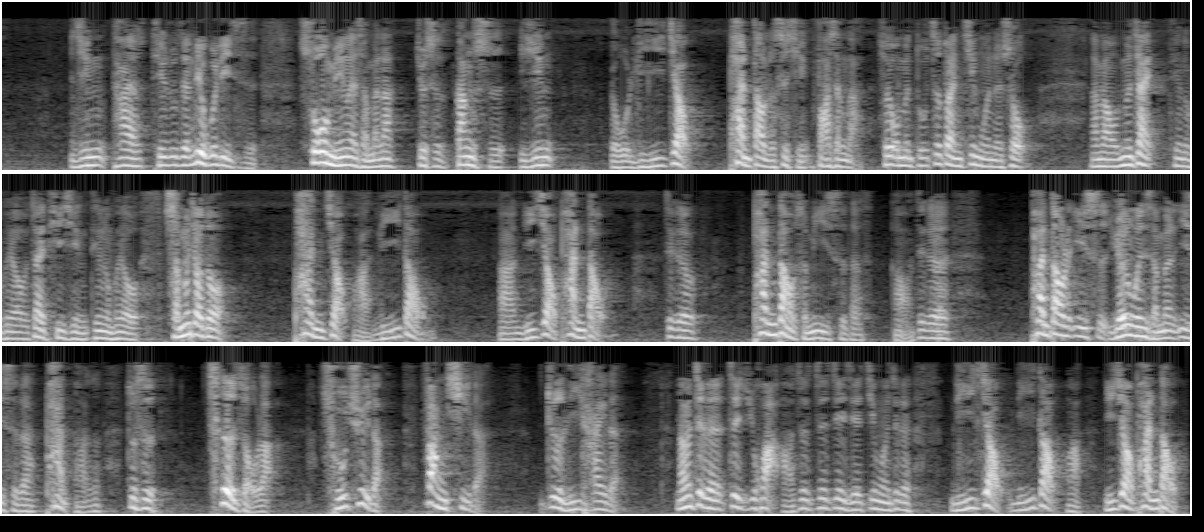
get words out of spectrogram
已经他提出这六个例子，说明了什么呢？就是当时已经有离教叛道的事情发生了。所以我们读这段经文的时候，那么我们再听众朋友再提醒听众朋友，什么叫做叛教啊？离道啊？离教叛道这个。叛道什么意思的啊？这个叛道的意思，原文什么意思呢？叛啊，就是撤走了、除去的、放弃的，就是离开的。那么这个这句话啊，这这这节经文，这个离教、离道啊，离教叛道，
